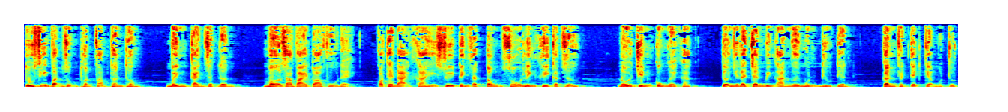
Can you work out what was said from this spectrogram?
Tu sĩ vận dụng thuật pháp thần thông, Bình cảnh rất lớn, Mở ra vài tòa phủ đệ, Có thể đại khái suy tính ra tổng số linh khí cất giữ, Đối chiến cùng người khác. Tựa như là Trần Bình An ngươi muốn điêu tiền, Cần phải tiết kiệm một chút.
